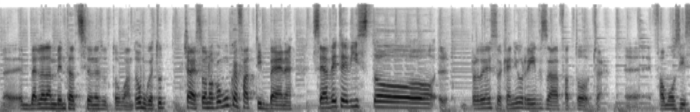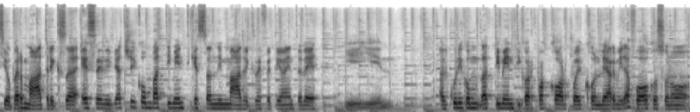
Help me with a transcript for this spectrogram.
È bella l'ambientazione tutto quanto. Comunque, tu, cioè, sono comunque fatti bene. Se avete visto il protagonista Kenny Reeves ha fatto, cioè, è famosissimo per Matrix. E se vi piacciono i combattimenti che stanno in Matrix, effettivamente le, i, alcuni combattimenti corpo a corpo e con le armi da fuoco sono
